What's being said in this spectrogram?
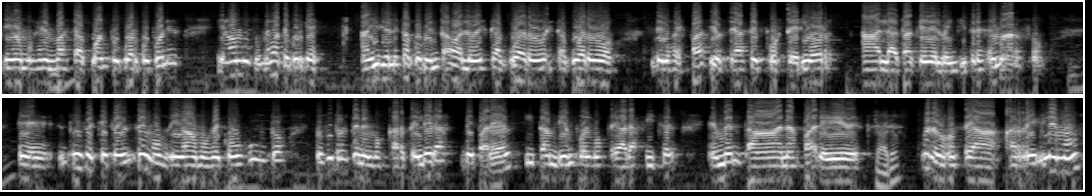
digamos, en base a cuánto cuerpo pones y hagamos un debate porque ahí Violeta comentaba lo de este acuerdo, este acuerdo de los espacios se hace posterior al ataque del 23 de marzo. Eh, entonces, que pensemos, digamos, de conjunto, nosotros tenemos carteleras de pared y también podemos pegar afiches en ventanas, paredes. Claro. Bueno, o sea, arreglemos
